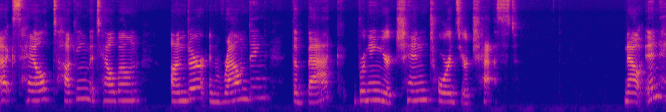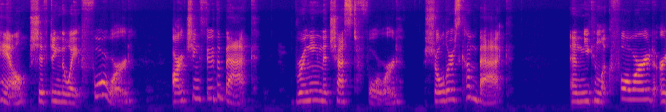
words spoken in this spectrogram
Exhale, tucking the tailbone under and rounding the back, bringing your chin towards your chest. Now inhale, shifting the weight forward, arching through the back, bringing the chest forward. Shoulders come back, and you can look forward or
